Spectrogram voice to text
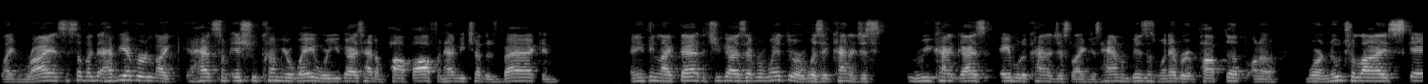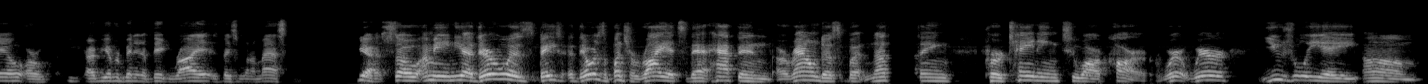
like riots and stuff like that, have you ever like had some issue come your way where you guys had to pop off and have each other's back and anything like that that you guys ever went through, or was it kind of just were you kind of guys able to kind of just like just handle business whenever it popped up on a more neutralized scale, or have you ever been in a big riot? Is basically what I'm asking. Yeah, so I mean, yeah, there was base there was a bunch of riots that happened around us, but nothing pertaining to our car. We're we're usually a um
